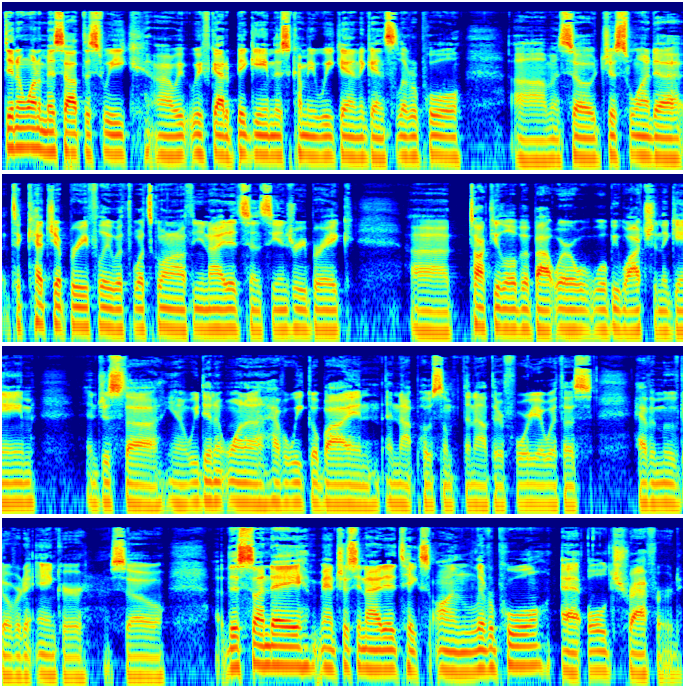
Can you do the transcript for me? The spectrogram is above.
didn't want to miss out this week. Uh, we, we've got a big game this coming weekend against Liverpool. Um, so just wanted to, to catch up briefly with what's going on with United since the injury break uh, talk to you a little bit about where we'll be watching the game. And just, uh, you know, we didn't want to have a week go by and, and not post something out there for you with us having moved over to Anchor. So uh, this Sunday, Manchester United takes on Liverpool at Old Trafford.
